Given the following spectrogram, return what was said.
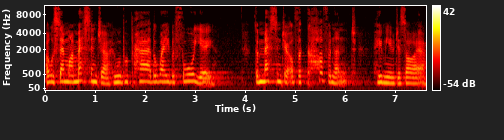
I will send my messenger who will prepare the way before you, the messenger of the covenant whom you desire.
